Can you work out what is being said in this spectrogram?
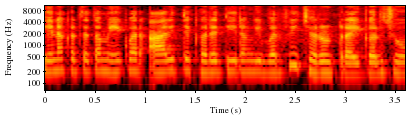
તેના કરતાં તમે એકવાર આ રીતે ઘરે તિરંગી બરફી જરૂર ટ્રાય કરજો.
